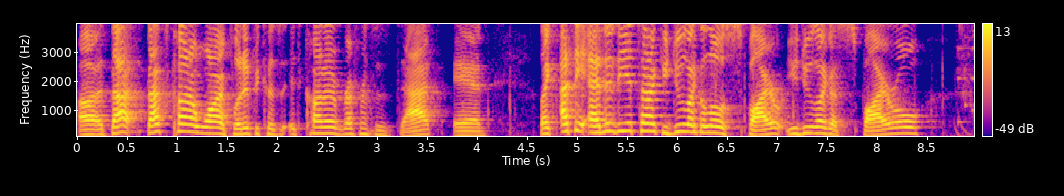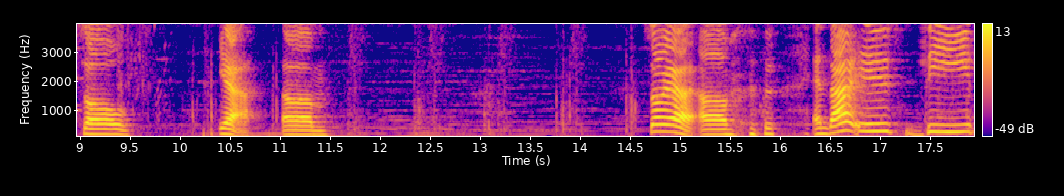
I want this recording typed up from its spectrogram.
uh, that that's kind of why I put it because it kind of references that and like at the end of the attack you do like a little spiral you do like a spiral so yeah um So yeah, um, and that is the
